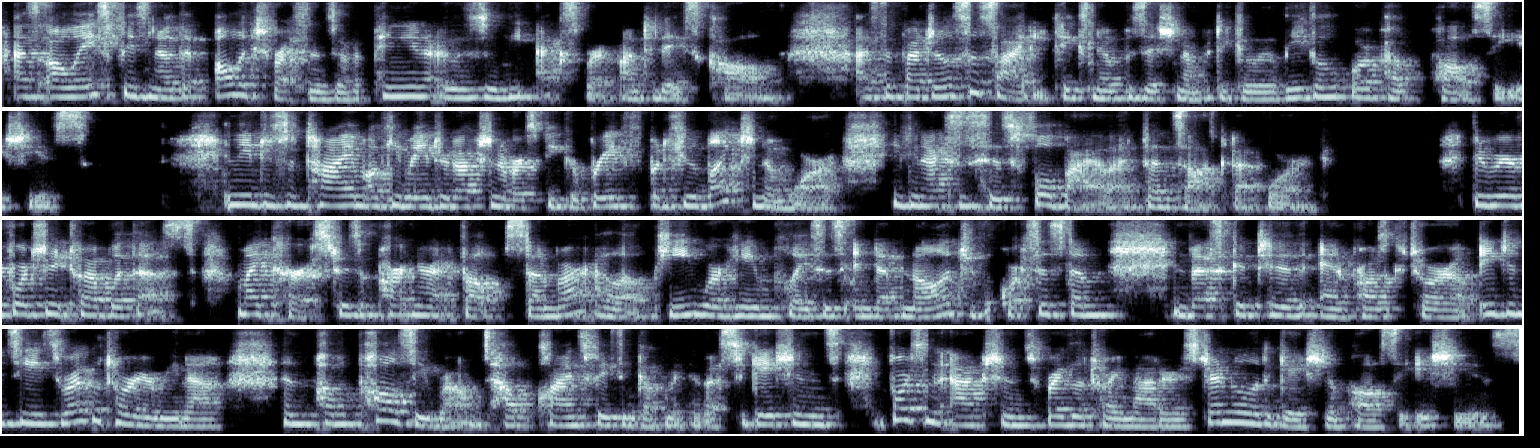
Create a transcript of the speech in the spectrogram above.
As always, please note that all expressions of opinion are those of the expert on today's call, as the Federalist Society takes no position on particular legal or public policy issues. In the interest of time, I'll keep my introduction of our speaker brief, but if you'd like to know more, you can access his full bio at fedsoc.org. We are fortunate to have with us Mike Hurst, who is a partner at Phelps Dunbar LLP, where he employs his in-depth knowledge of the court system, investigative and prosecutorial agencies, regulatory arena, and public policy realm to help clients facing government investigations, enforcement actions, regulatory matters, general litigation, and policy issues.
